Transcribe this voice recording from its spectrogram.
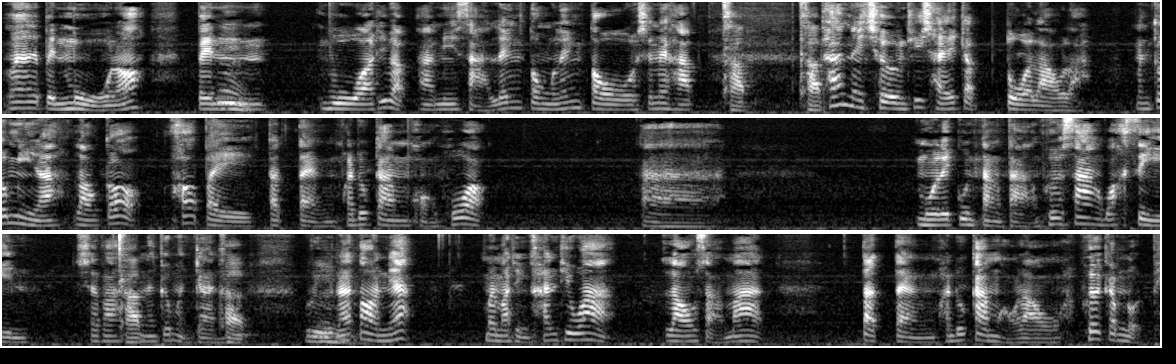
ไม่ว่าจะเป็นหมูเนาะเป็น วัวที่แบบอะมีสารเร่งตรงเร่งโตใช่ไหมครับ ครับ ครับ ถ้าในเชิงที่ใช้กับตัวเราล่ะ มันก็มีนะ เราก็เข้าไปตัดแต่งพันธุกรรมของพวกอ่าโมเลกุลต่างๆ เพื่อสร้างวัคซีนใช่ปะครับนั่นก็เหมือนกันครับหรือมณตอนเนี้ยมันมาถึงขั้นที่ว่าเราสามารถตัดแต่งพันธุกรรมของเรา เพื่อกำหนดเพ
